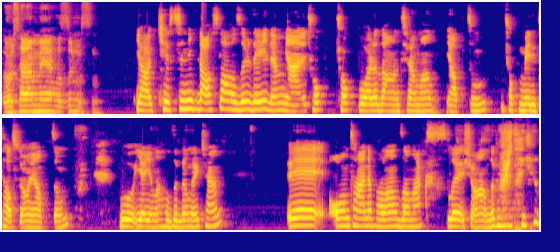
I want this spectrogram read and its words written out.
Örselenmeye hazır mısın? Ya kesinlikle asla hazır değilim. Yani çok çok bu arada antrenman yaptım. Çok meditasyon yaptım. Bu yayına hazırlanırken. Ve 10 tane falan Xanax'lı şu anda buradayım.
